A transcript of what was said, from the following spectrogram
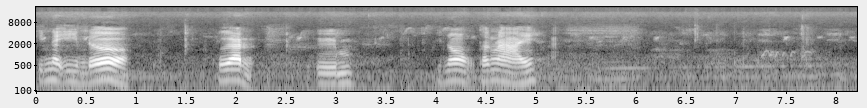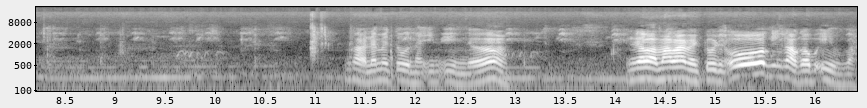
กินให้อิ่มเด้อเพื่อนเอ็มพี่น้องทั้งหลายกิน ข้าวนั้นเป็นตุนให้อิ่มๆเด้อนี่เราว่ามาบ้านเป็นตุนโอ้กินข้าวกับบ่อิ่มว่ะ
